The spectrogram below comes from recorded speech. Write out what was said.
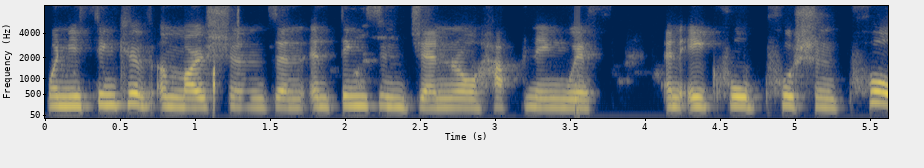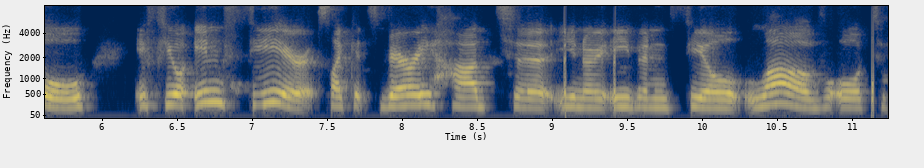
when you think of emotions and, and things in general happening with an equal push and pull, if you're in fear, it's like it's very hard to, you know, even feel love or to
